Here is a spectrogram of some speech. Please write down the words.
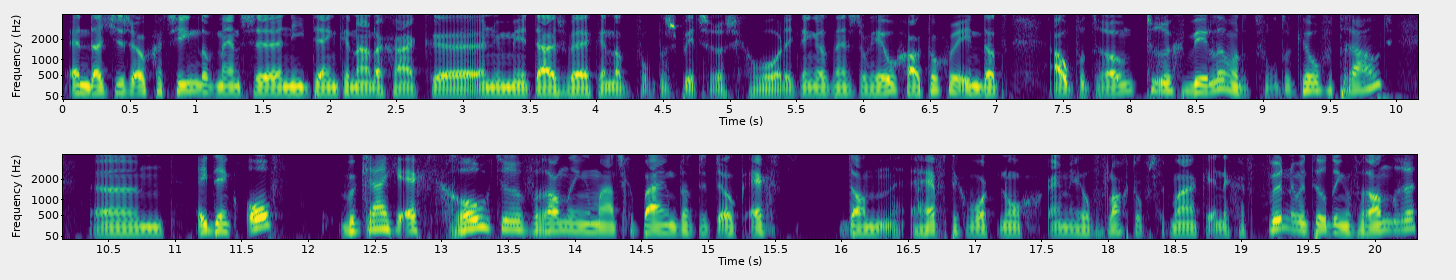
en dat je dus ook gaat zien dat mensen niet denken, nou dan ga ik eh, nu meer thuiswerken en dat bijvoorbeeld de spits rustiger worden. Ik denk dat mensen toch heel gauw toch weer in dat oude patroon terug willen, want het voelt ook heel vertrouwd. Ehm, ik denk of we krijgen echt grotere veranderingen in de maatschappij, omdat dit ook echt dan heftig wordt nog en heel veel slachtoffers gaat maken en er gaat fundamenteel dingen veranderen.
